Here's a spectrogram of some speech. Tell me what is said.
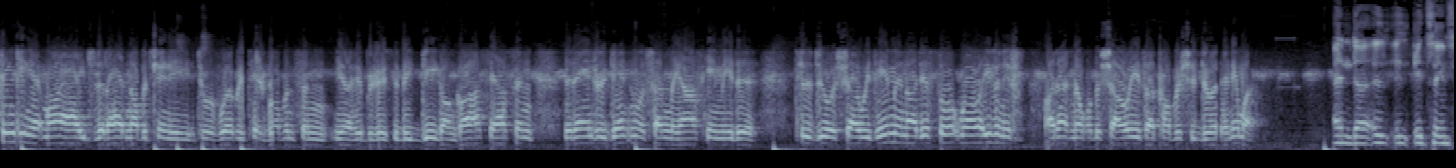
thinking at my age that I had an opportunity to have worked with Ted Robinson, you know, who produced The Big Gig on Glasshouse and that Andrew Denton was suddenly asking me to, to do a show with him and I just thought, well, even if I don't know what the show is, I probably should do it anyway. And uh, it, it seems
